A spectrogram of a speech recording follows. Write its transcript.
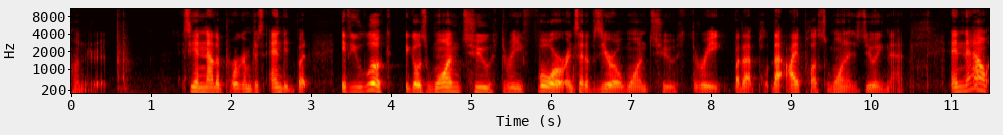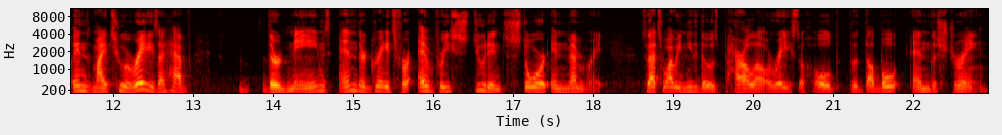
100 see, the program just ended. But if you look, it goes one, two, three, four instead of zero, one, two, three. But that that i plus one is doing that. And now in my two arrays, I have their names and their grades for every student stored in memory. So that's why we needed those parallel arrays to hold the double and the string.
